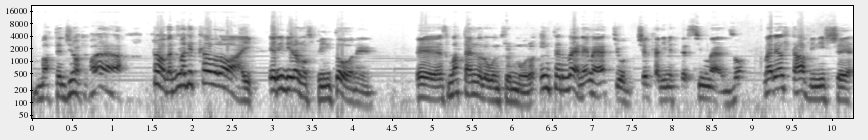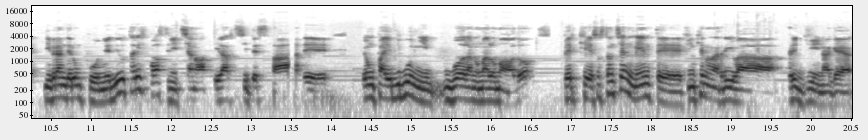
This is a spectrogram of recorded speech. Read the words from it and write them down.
batte il ginocchio, fa "Ah, Robert ma che cavolo hai? E ritira uno spintone, eh, sbattendolo contro il muro. Interviene Matthew, cerca di mettersi in mezzo, ma in realtà finisce di prendere un pugno e di tutta risposta iniziano a tirarsi testate e un paio di pugni volano malo modo perché sostanzialmente finché non arriva Regina, che è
